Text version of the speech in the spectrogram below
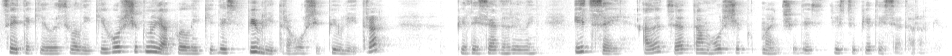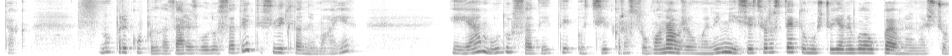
Цей такий ось великий горщик, ну як великий, десь півлітра горщик, півлітра, 50 гривень. І цей, але це там горщик менший, десь 250 грамів. Так. Ну, прикупила. Зараз буду садити, світла немає. І я буду садити оці красу. Вона вже у мене місяць росте, тому що я не була впевнена, що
